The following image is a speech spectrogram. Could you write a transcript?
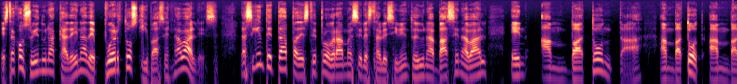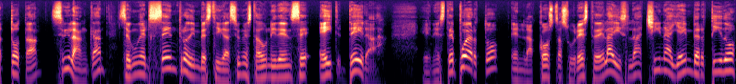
está construyendo una cadena de puertos y bases navales. La siguiente etapa de este programa es el establecimiento de una base naval en Ambatonta, Ambatot, Ambatota, Sri Lanka, según el Centro de Investigación estadounidense 8 Data. En este puerto, en la costa sureste de la isla, China ya ha invertido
